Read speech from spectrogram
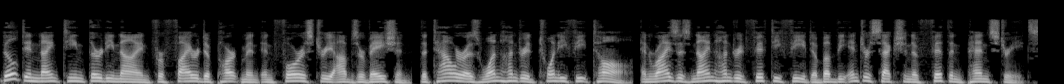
Built in 1939 for fire department and forestry observation, the tower is 120 feet tall, and rises 950 feet above the intersection of 5th and Penn Streets.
